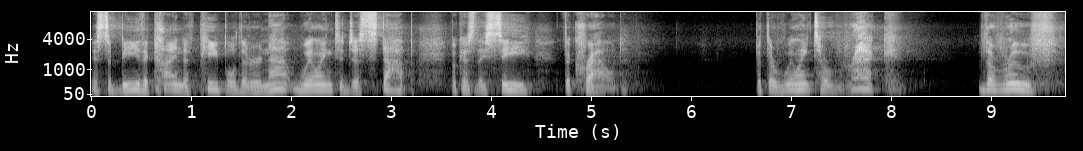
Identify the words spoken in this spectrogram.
is to be the kind of people that are not willing to just stop because they see the crowd, but they're willing to wreck the roof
